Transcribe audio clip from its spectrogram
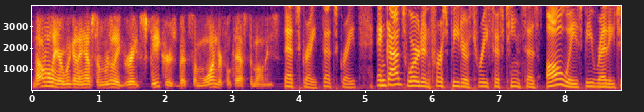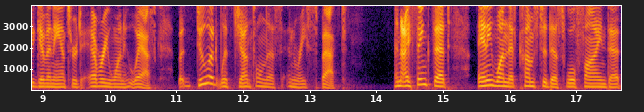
not only are we going to have some really great speakers, but some wonderful testimonies. That's great. That's great. And God's word in 1 Peter 3:15 says, "Always be ready to give an answer to everyone who asks, but do it with gentleness and respect." And I think that anyone that comes to this will find that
